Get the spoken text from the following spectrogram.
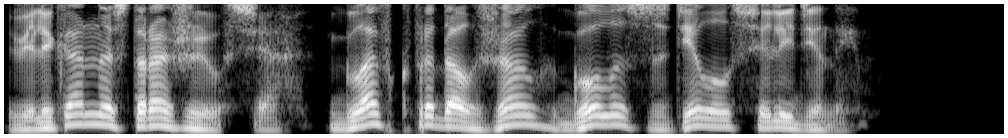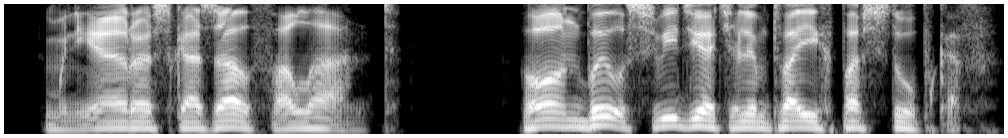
Великан насторожился. Главк продолжал, голос сделался ледяным. «Мне рассказал Фалант. Он был свидетелем твоих поступков».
